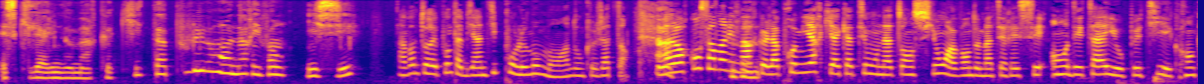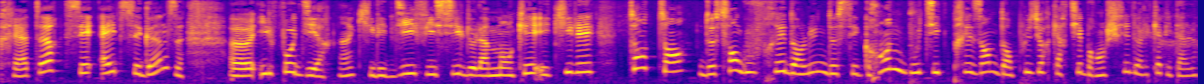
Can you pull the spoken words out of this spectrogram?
Est-ce qu'il y a une marque qui t'a plu en arrivant ici? Avant de te répondre, t'as bien dit pour le moment, hein, donc euh, j'attends. Alors concernant les marques, la première qui a capté mon attention avant de m'intéresser en détail aux petits et grands créateurs, c'est 8 Seconds. Euh, il faut dire hein, qu'il est difficile de la manquer et qu'il est tentant de s'engouffrer dans l'une de ces grandes boutiques présentes dans plusieurs quartiers branchés de la capitale.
